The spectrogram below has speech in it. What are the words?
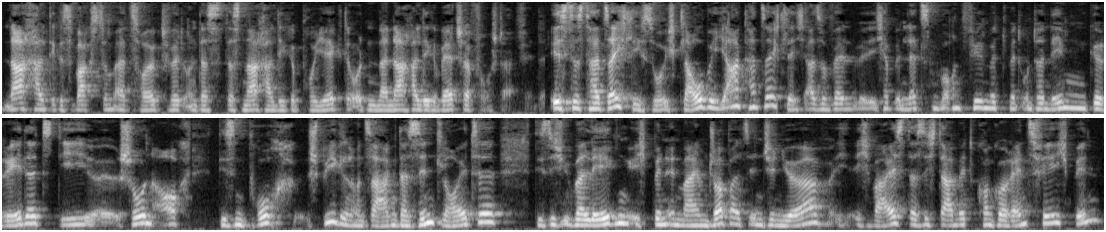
nachhaltiges Wachstum erzeugt wird und dass, dass nachhaltige Projekte und eine nachhaltige Wertschöpfung stattfindet. Ist es tatsächlich so? Ich glaube ja, tatsächlich. Also wenn ich habe in den letzten Wochen viel mit, mit Unternehmen geredet, die schon auch diesen Bruch spiegeln und sagen, da sind Leute, die sich überlegen, ich bin in meinem Job als Ingenieur, ich weiß, dass ich damit konkurrenzfähig bin,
